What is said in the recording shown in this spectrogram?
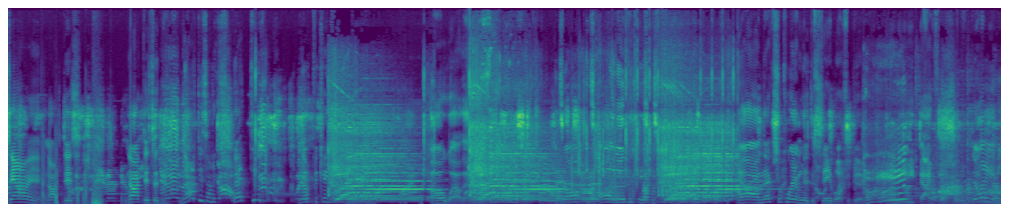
Damn it. Not this. Not this. Not this unexpected notification. Oh, well then. It's all, it's all notifications. Yeah, um, next recording I'm disable it for good. Don't to be back. Don't to be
